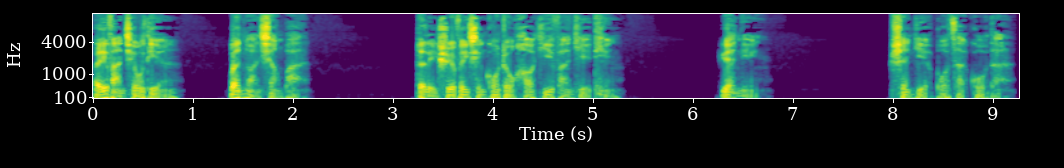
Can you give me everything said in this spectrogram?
每晚九点，温暖相伴。这里是微信公众号“一凡夜听”，愿您深夜不再孤单。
